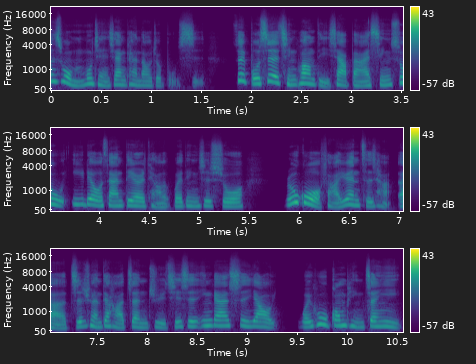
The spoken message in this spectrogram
但是我们目前现在看到就不是，所以不是的情况底下，本来刑诉一六三第二条的规定是说，如果法院职场呃职权调查证据，其实应该是要维护公平正义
